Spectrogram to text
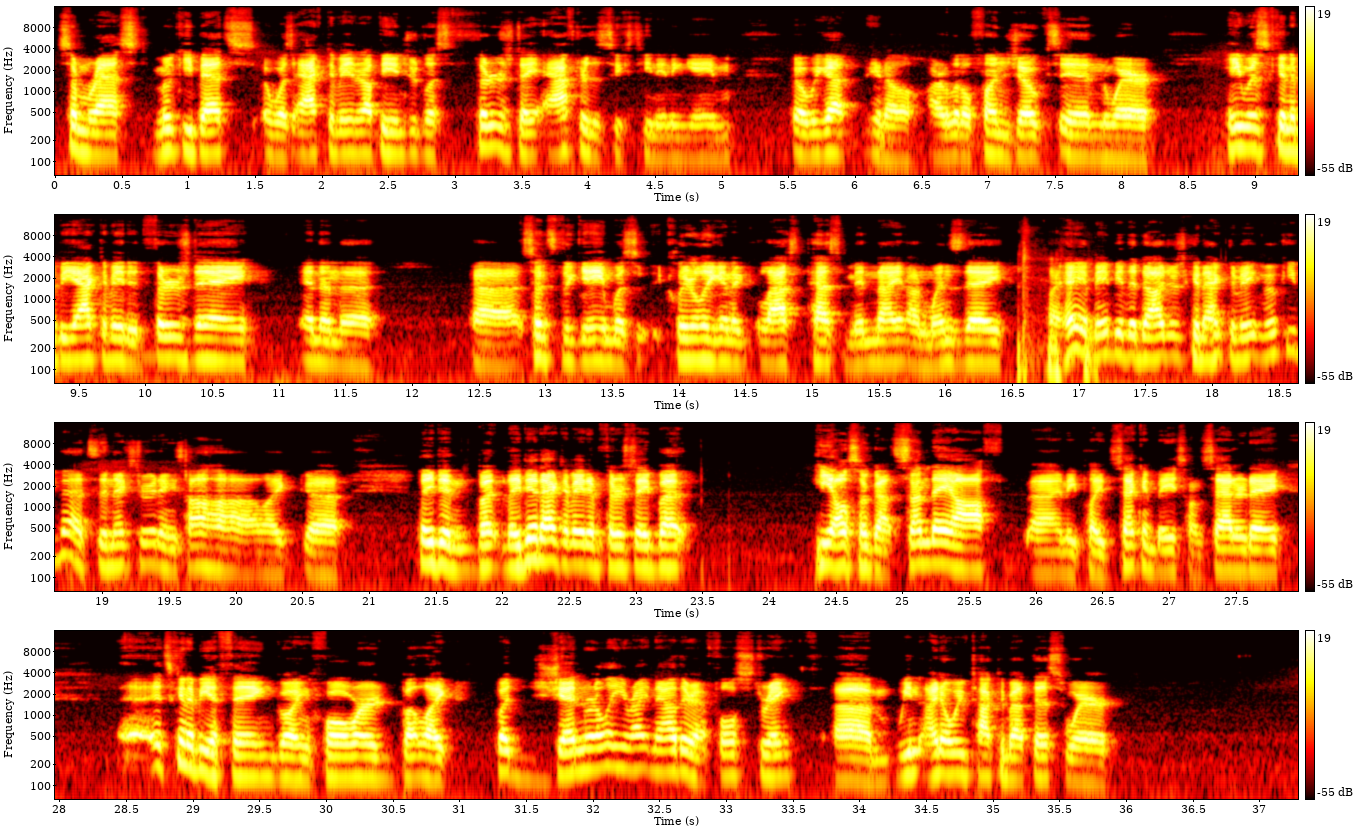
some rest. Mookie Betts was activated off the injured list Thursday after the 16 inning game. So we got you know our little fun jokes in where he was going to be activated Thursday, and then the uh, since the game was clearly going to last past midnight on Wednesday, like hey maybe the Dodgers could activate Mookie Betts in extra innings, ha ha. Like uh, they didn't, but they did activate him Thursday. But he also got Sunday off, uh, and he played second base on Saturday. Uh, It's going to be a thing going forward, but like, but generally right now they're at full strength. Um, we I know we've talked about this where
